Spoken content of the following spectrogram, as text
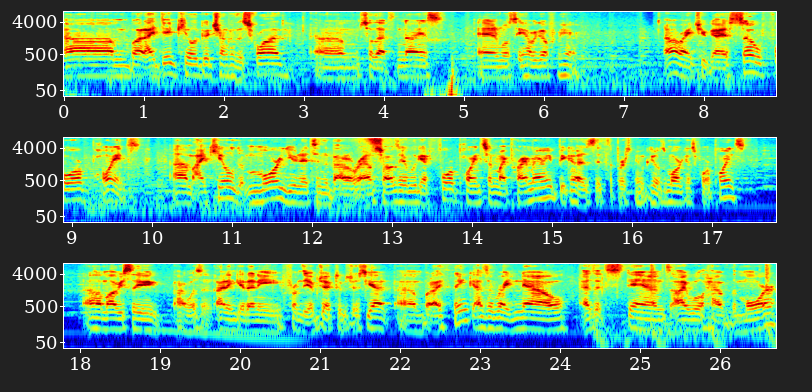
Um, but I did kill a good chunk of the squad, um, so that's nice. And we'll see how we go from here. All right, you guys. So four points. Um, I killed more units in the battle round, so I was able to get four points on my primary because it's the person who kills more gets four points. Um, obviously, I wasn't, I didn't get any from the objectives just yet, um, but I think as of right now, as it stands, I will have the more.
